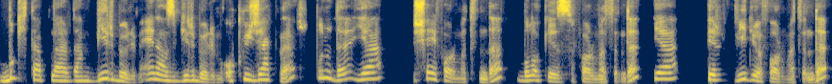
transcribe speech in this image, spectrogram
bu kitaplardan bir bölümü en az bir bölümü okuyacaklar. Bunu da ya şey formatında, blog yazısı formatında ya bir video formatında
